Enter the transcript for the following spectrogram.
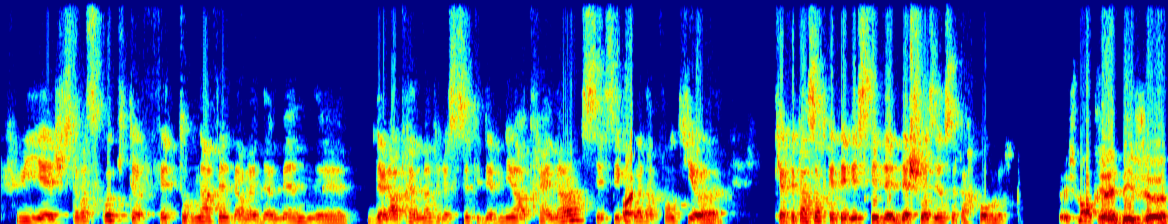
Puis, euh, justement, c'est quoi qui t'a fait tourner, en fait, vers le domaine euh, de l'entraînement? Puis là, c'est ça, t'es devenu entraîneur. C'est quoi, dans le fond, qui a, qui a fait en sorte que tu aies décidé de, de choisir ce parcours-là? Je m'entraînais déjà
